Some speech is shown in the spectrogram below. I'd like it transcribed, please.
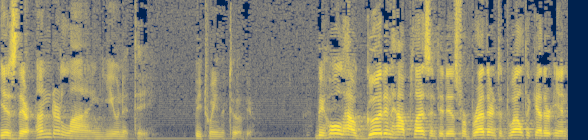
Is there underlying unity between the two of you? Behold, how good and how pleasant it is for brethren to dwell together in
